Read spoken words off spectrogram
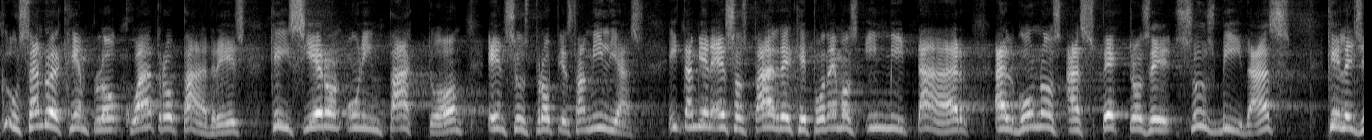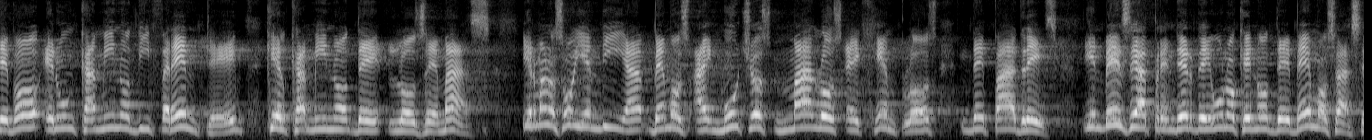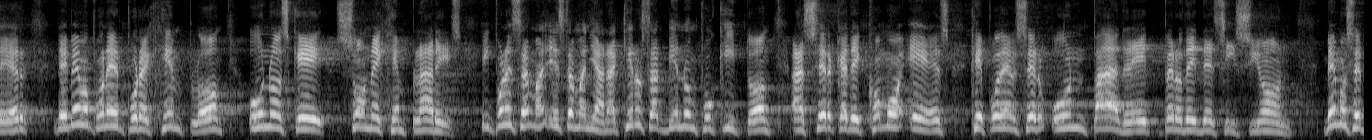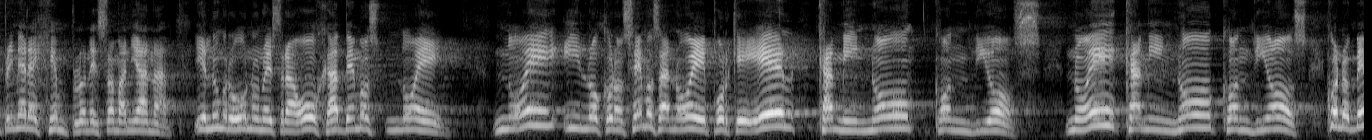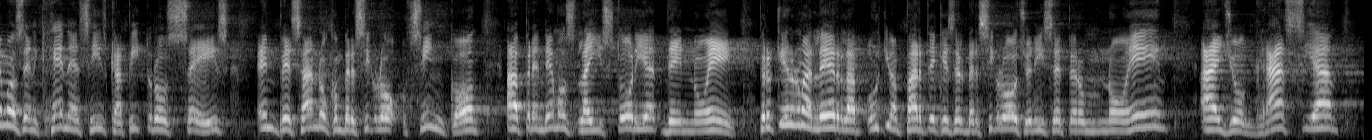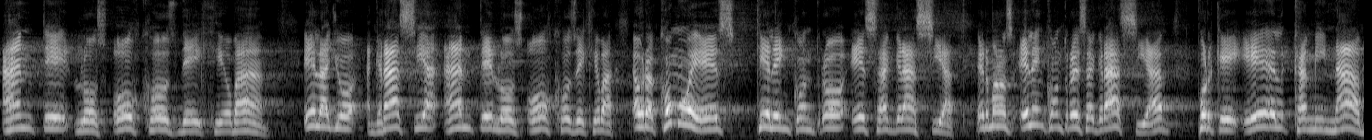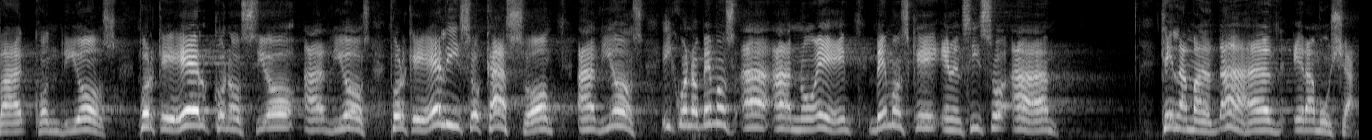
usando el ejemplo cuatro padres que hicieron un impacto en sus propias familias. Y también esos padres que podemos imitar algunos aspectos de sus vidas que les llevó en un camino diferente que el camino de los demás. Y hermanos, hoy en día vemos hay muchos malos ejemplos de padres. Y en vez de aprender de uno que no debemos hacer, debemos poner, por ejemplo, unos que son ejemplares. Y por esta, esta mañana quiero estar viendo un poquito acerca de cómo es que pueden ser un padre, pero de decisión. Vemos el primer ejemplo en esta mañana. Y el número uno en nuestra hoja, vemos Noé. Noé, y lo conocemos a Noé porque él caminó con Dios. Noé caminó con Dios. Cuando vemos en Génesis capítulo 6, empezando con versículo 5, aprendemos la historia de Noé. Pero quiero nomás leer la última parte que es el versículo 8. Dice, pero Noé halló gracia ante los ojos de Jehová él halló gracia ante los ojos de Jehová. Ahora, ¿cómo es que él encontró esa gracia? Hermanos, él encontró esa gracia porque él caminaba con Dios, porque él conoció a Dios, porque él hizo caso a Dios. Y cuando vemos a, a Noé, vemos que en el inciso A, que la maldad era mucha.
